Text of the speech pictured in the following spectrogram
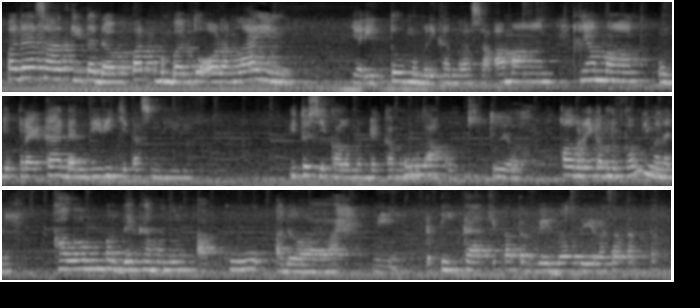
pada saat kita dapat membantu orang lain yaitu memberikan rasa aman, nyaman untuk mereka dan diri kita sendiri. Itu sih kalau merdeka menurut Oh. aku. Gitu ya. Kalau merdeka menurut kamu gimana nih? Kalau merdeka menurut aku adalah nih ketika kita terbebas dari rasa tertekan.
